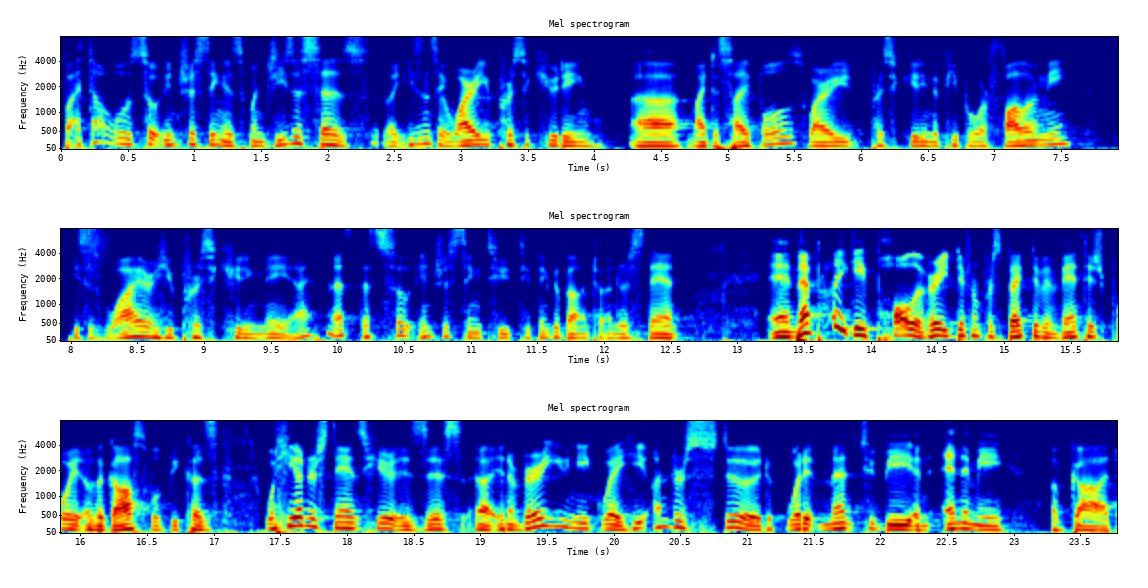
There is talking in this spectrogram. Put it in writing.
But I thought what was so interesting is when Jesus says, like, he doesn't say, Why are you persecuting uh, my disciples? Why are you persecuting the people who are following me? He says, Why are you persecuting me? I think that's, that's so interesting to, to think about and to understand. And that probably gave Paul a very different perspective and vantage point of the gospel because what he understands here is this uh, in a very unique way. He understood what it meant to be an enemy of God,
